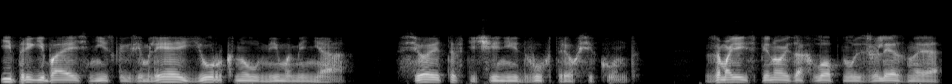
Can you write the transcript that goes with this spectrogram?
и, пригибаясь низко к земле, юркнул мимо меня. Все это в течение двух-трех секунд. За моей спиной захлопнулась железная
